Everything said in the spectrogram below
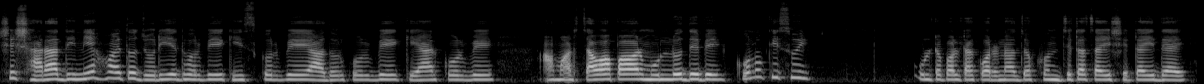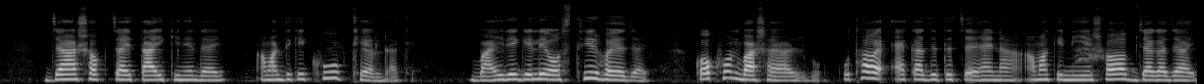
সে সারা দিনে হয়তো জড়িয়ে ধরবে কিস করবে, আদর করবে কেয়ার করবে, আমার চাওয়া পাওয়ার মূল্য দেবে, কোনো কিছুই উল্টাপাল্টা করে না, যখন যেটা চাই সেটাই দেয়। যা শখ চায় তাই কিনে দেয়। আমার দিকে খুব খেয়াল রাখে। বাইরে গেলে অস্থির হয়ে যায়। কখন বাসায় আসব? কোথাও একা যেতে চায় না। আমাকে নিয়ে সব জায়গা যায়।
